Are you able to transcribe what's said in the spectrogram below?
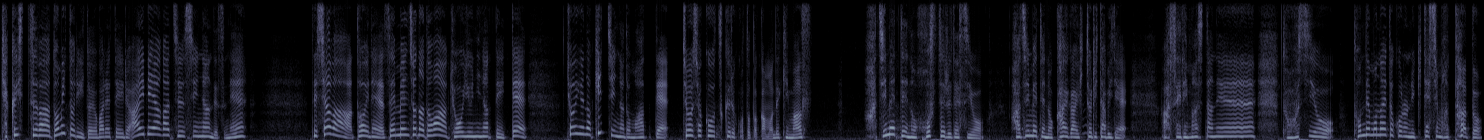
客室はドミトリーと呼ばれている相部屋が中心なんですね。で、シャワー、トイレ、洗面所などは共有になっていて、共有のキッチンなどもあって、朝食を作ることとかもできます。初めてのホステルですよ。初めての海外一人旅で。焦りましたね。どうしよう。とんでもないところに来てしまったと。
